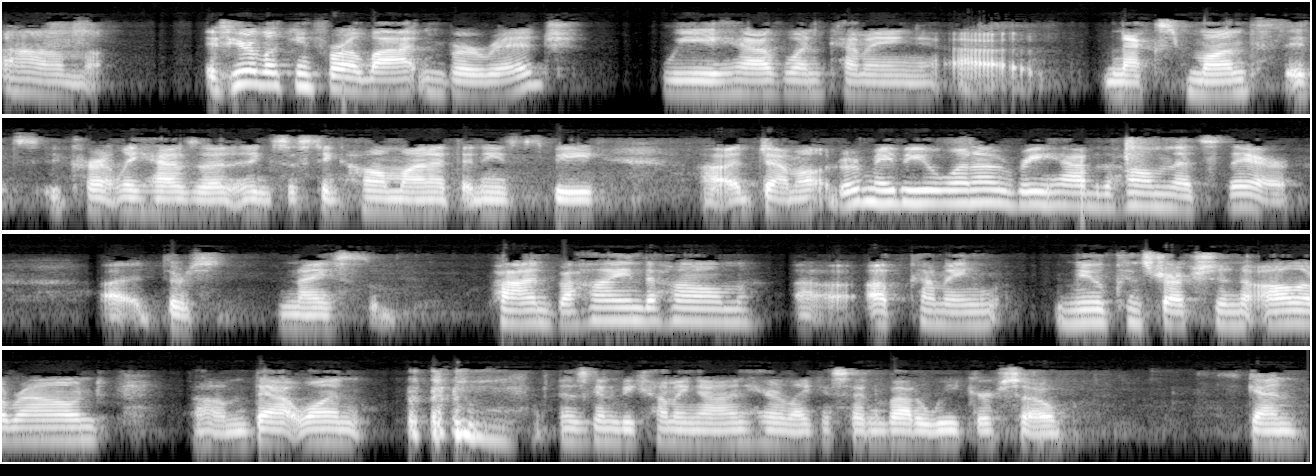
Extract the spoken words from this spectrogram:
um, if you're looking for a lot in Burr Ridge, we have one coming uh, next month. It's, it currently has an existing home on it that needs to be uh, demoed, or maybe you want to rehab the home that's there. Uh, there's nice pond behind the home, uh, upcoming new construction all around. Um, that one is going to be coming on here, like I said, in about a week or so. Again,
